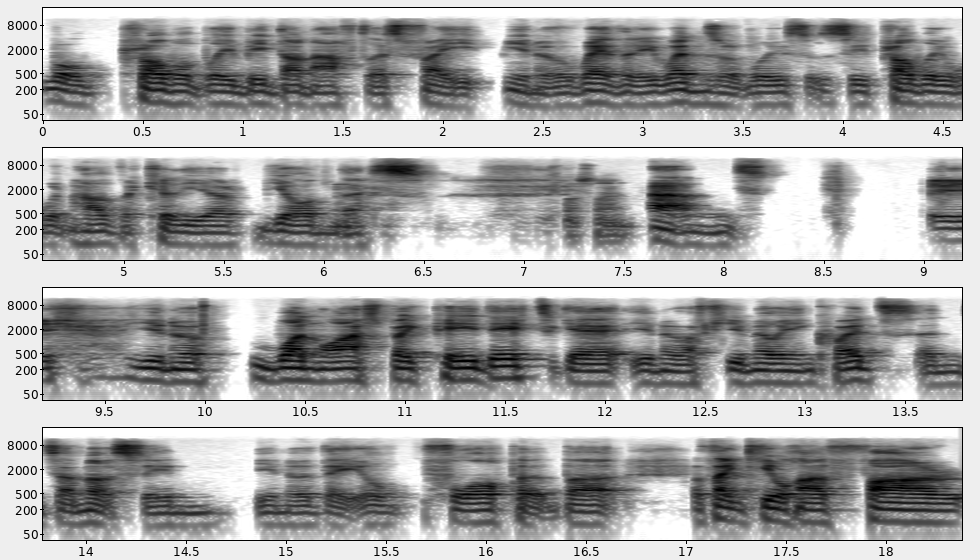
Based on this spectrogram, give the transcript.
will probably be done after this fight. You know, whether he wins or loses, he probably wouldn't have a career beyond this. And Eh, you know, one last big payday to get, you know, a few million quid. And I'm not saying, you know, that he'll flop it, but I think he'll have far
